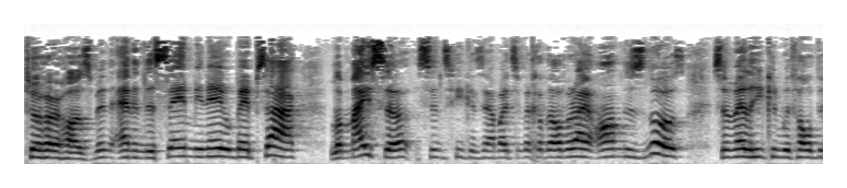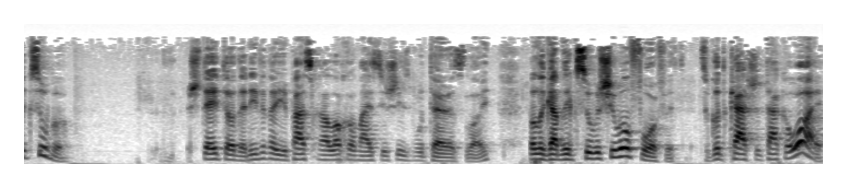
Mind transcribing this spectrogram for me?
to her husband, and in the same mineu beipsak, lamaisa, since he can say Hamaitzi Mechavel Haraya on his nose, so maybe he can withhold the ksuba steht that even though you pass halacha ma'aser she's muteres loy, but legabe ksuba she will forfeit. It's a good to taka. Why?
